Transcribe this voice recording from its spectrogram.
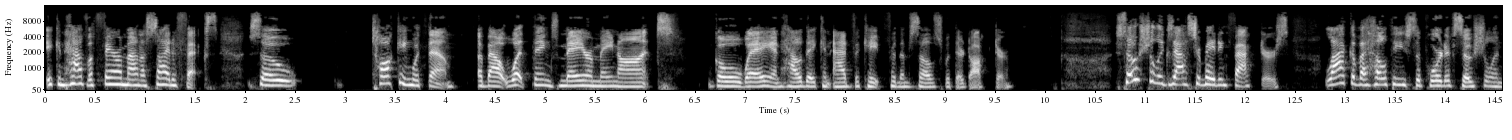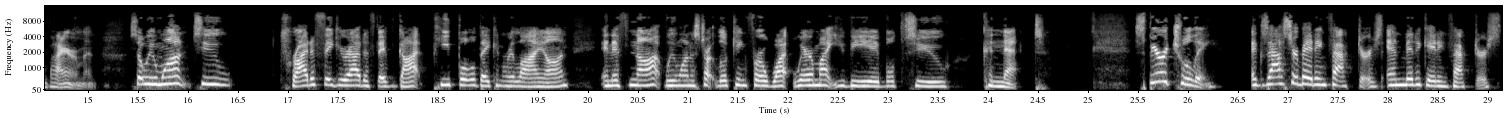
it can have a fair amount of side effects. So talking with them about what things may or may not go away and how they can advocate for themselves with their doctor. Social exacerbating factors lack of a healthy supportive social environment. So we want to try to figure out if they've got people they can rely on. And if not we want to start looking for what where might you be able to connect. Spiritually exacerbating factors and mitigating factors.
